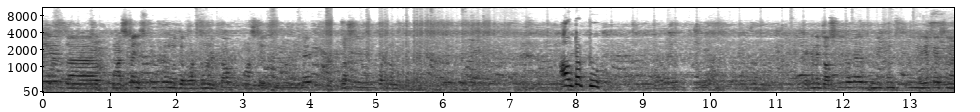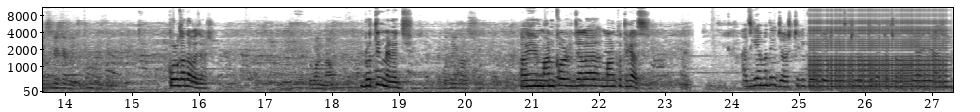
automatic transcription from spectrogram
আজকে পাঁচটা ইনস্টিটিউটের মধ্যে বর্তমানে টপ পাঁচটা ইনস্টিটিউটের মধ্যে কিলোমিটার কত নম্বর আউট অফ টু এখানে দশ কিলোমিটার তুমি কোন ইয়েতে সিলেক্টেড হয়েছে? কলকাতা বাজার। তোমার নাম? ব্রতিন ব্যানার্জি কোথায় আসছো আমি মানকর জেলা মানকর থেকে আসছি। আজকে আমাদের ট্রেনিং ইনস্টিটিউট থেকে একটা জব ফেয়ারের আয়োজন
